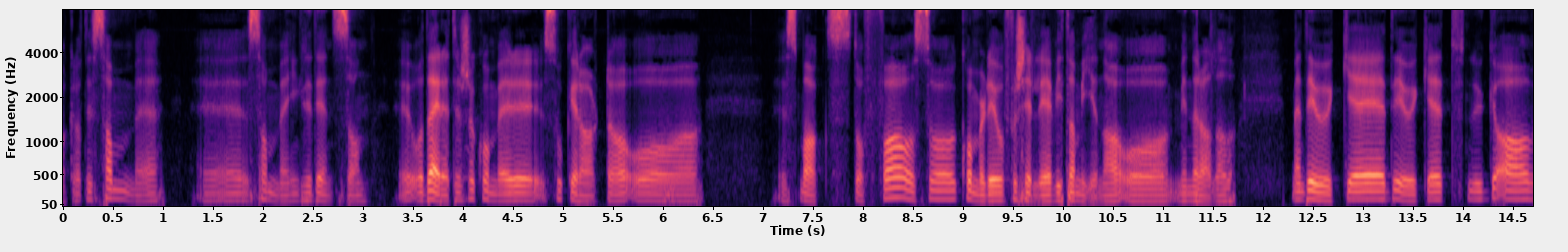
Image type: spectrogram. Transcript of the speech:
akkurat de samme, eh, samme ingrediensene. Eh, og deretter så kommer sukkerarter og eh, smaksstoffer, og så kommer det jo forskjellige vitaminer og mineraler. Men det er jo ikke, det er jo ikke et fnugg av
